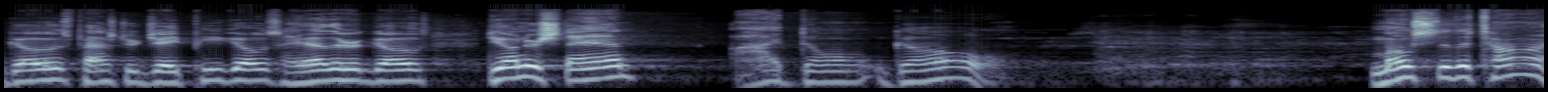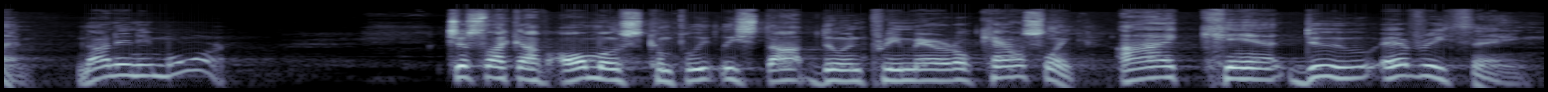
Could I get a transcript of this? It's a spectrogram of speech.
goes, Pastor JP goes, Heather goes. Do you understand? I don't go. Most of the time, not anymore. Just like I've almost completely stopped doing premarital counseling. I can't do everything.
